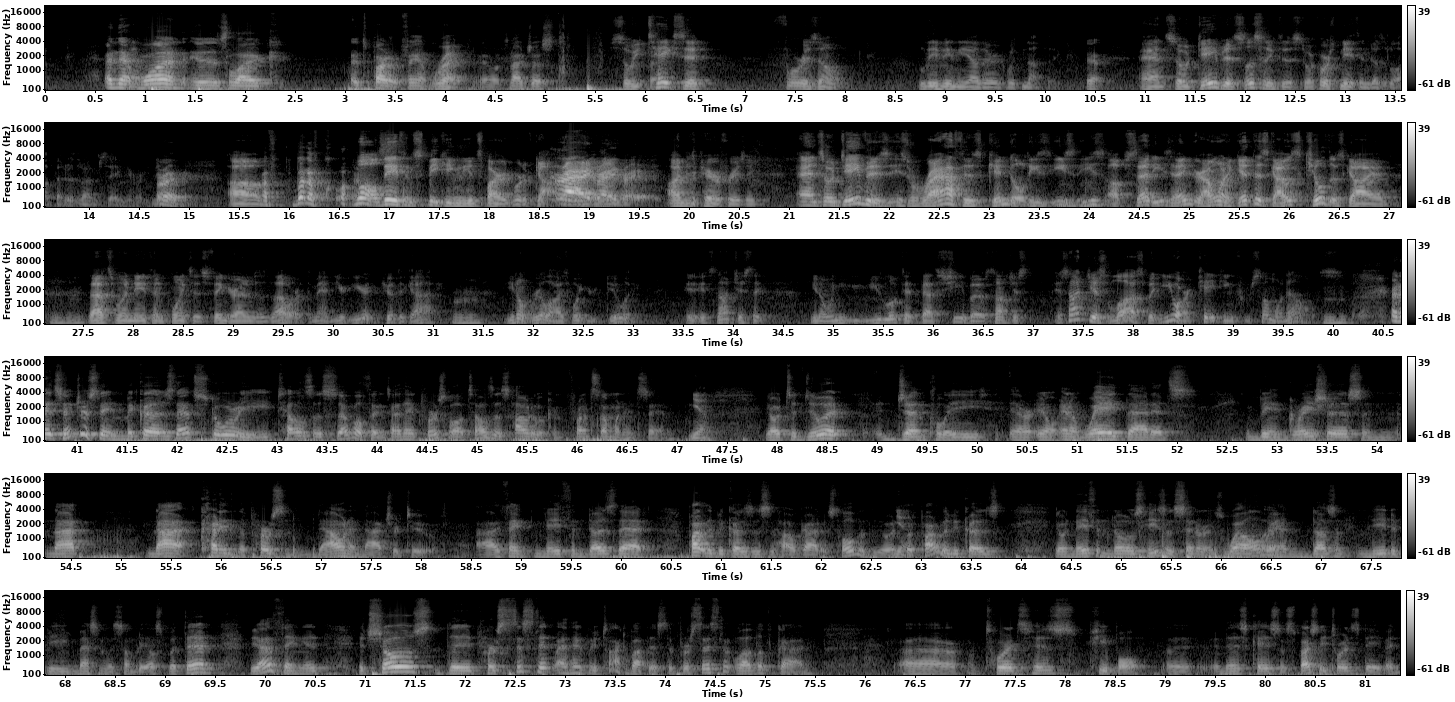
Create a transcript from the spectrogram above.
And that Yeah. one is like, it's part of the family. Right. You know, it's not just. So he takes it for his own, leaving the other with nothing. Yeah. And so David is listening to this story. Of course, Nathan does it a lot better than I'm saying it right now. Right. Um, Of, but of course. well, Nathan's speaking the inspired word of God. Right, And right, right. I'm just paraphrasing. And so David is his wrath is kindled. He's he's he's upset. He's angry. I want to get this guy. Let's kill this guy. And Mhm. that's when Nathan points his finger at him and says, "Thou art the man. You're you're, you're the guy. Mhm. You don't realize what you're doing. It, it's not just that, you know, when you, you looked at Bathsheba, it's not just it's not just lust, but you are taking from someone else. Mhm. And it's interesting because that story tells us several things. I think, first of all, it tells us how to confront someone in sin. Yeah, You know, to do it gently, or, you know, in a way that it's being gracious and not not cutting the person down a notch or two. I think Nathan does that partly because this is how God has told him to do it, Yeah. but partly because you know Nathan knows he's a sinner as well Right. and doesn't need to be messing with somebody else. But then the other thing it it shows the persistent. I think we've talked about this. The persistent love of God uh, towards His people, uh, in this case, especially towards David,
